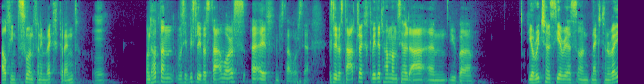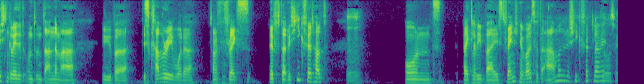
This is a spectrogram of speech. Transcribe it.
auf ihn zu und von ihm weggerannt. Mhm. Und hat dann, wo sie ein bisschen über Star Wars, äh, äh, über Star Wars, ja, ein bisschen über Star Trek geredet haben, haben sie halt auch ähm, über die Original Series und Next Generation geredet und unter anderem auch über Discovery, wo der Jonathan Frakes öfter Regie geführt hat. Mhm. Und bei, glaube ich, bei Strange New Worlds hat er auch mal Regie geführt, glaube ich. Also,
